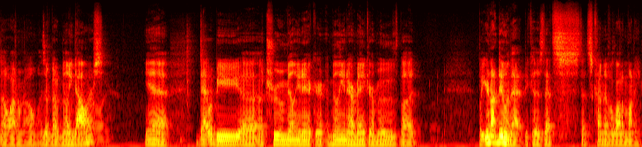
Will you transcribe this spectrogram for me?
Oh, I don't know. Is it about a million dollars? Yeah, that would be a, a true millionaire a millionaire maker move, but but you're not doing that because that's that's kind of a lot of money.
